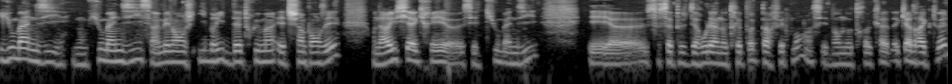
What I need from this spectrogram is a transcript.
Human Z. Donc Human Z, c'est un mélange hybride d'être humain et de chimpanzé. On a réussi à créer euh, cette Human Z. Et ça, peut se dérouler à notre époque parfaitement. hein, c'est dans notre cadre, actuel.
